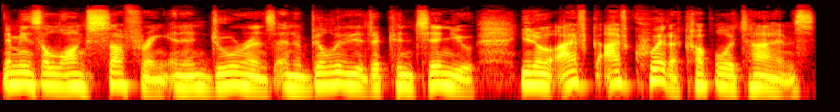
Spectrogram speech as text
That means a long suffering, and endurance, and ability to continue. You know, I've, I've quit a couple of times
